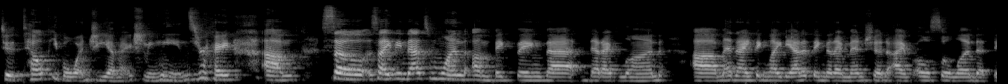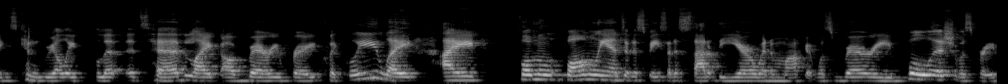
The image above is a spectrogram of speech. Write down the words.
to tell people what GM actually means, right? Um, so, so I think that's one um, big thing that that I've learned. Um, and I think like the other thing that I mentioned, I've also learned that things can really flip its head like uh, very very quickly. Like I formal, formally entered a space at the start of the year when the market was very bullish, it was very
